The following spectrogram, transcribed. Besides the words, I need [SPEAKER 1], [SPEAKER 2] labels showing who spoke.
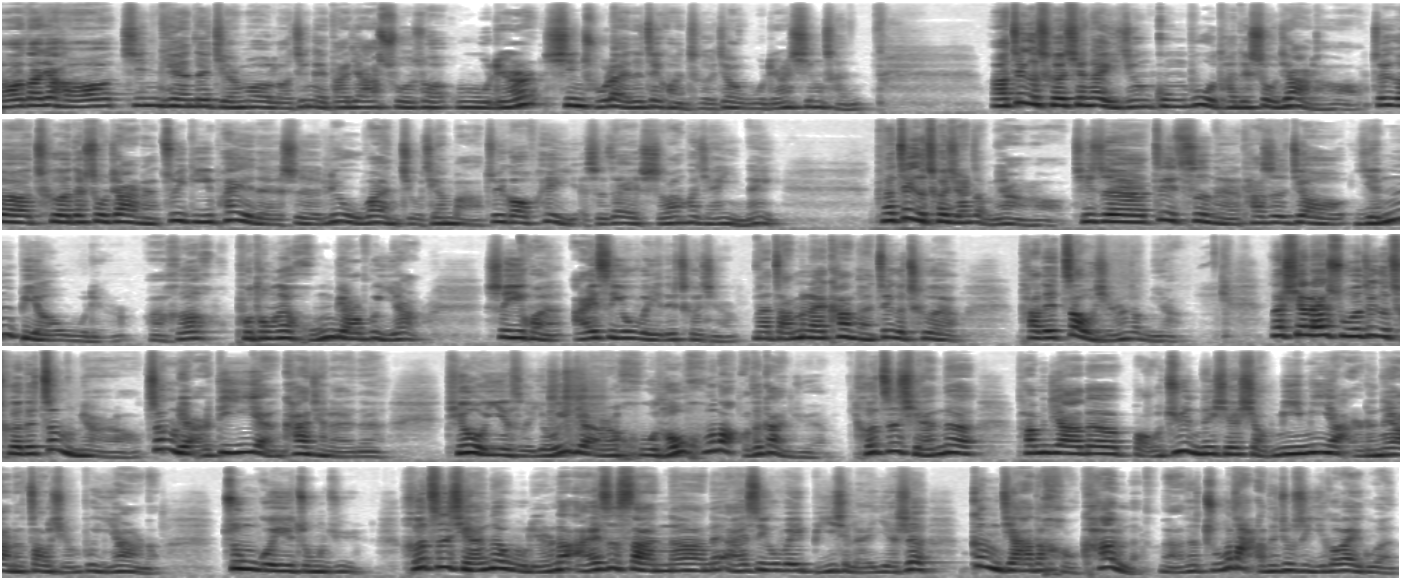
[SPEAKER 1] 好，大家好，今天的节目老金给大家说说五菱新出来的这款车，叫五菱星辰。啊，这个车现在已经公布它的售价了啊。这个车的售价呢，最低配的是六万九千八，最高配也是在十万块钱以内。那这个车型怎么样啊？其实这次呢，它是叫银标五菱啊，和普通的红标不一样，是一款 SUV 的车型。那咱们来看看这个车呀，它的造型怎么样？那先来说这个车的正面啊，正脸第一眼看起来呢，挺有意思，有一点虎头虎脑的感觉，和之前的他们家的宝骏那些小眯眯眼的那样的造型不一样了，中规中矩。和之前的五菱的 S 三呢，那 SUV 比起来也是更加的好看了啊！它主打的就是一个外观。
